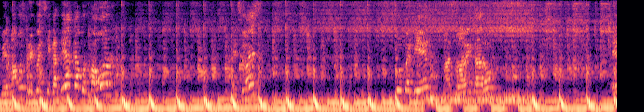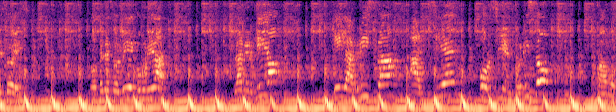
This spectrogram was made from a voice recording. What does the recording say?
Mermamos frecuencia cardíaca, por favor. Eso es. Súper bien. Más suave, Caro. Eso es. No se les olvide, comunidad. La energía y la risa al 100%. ¿Listo? Vamos.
